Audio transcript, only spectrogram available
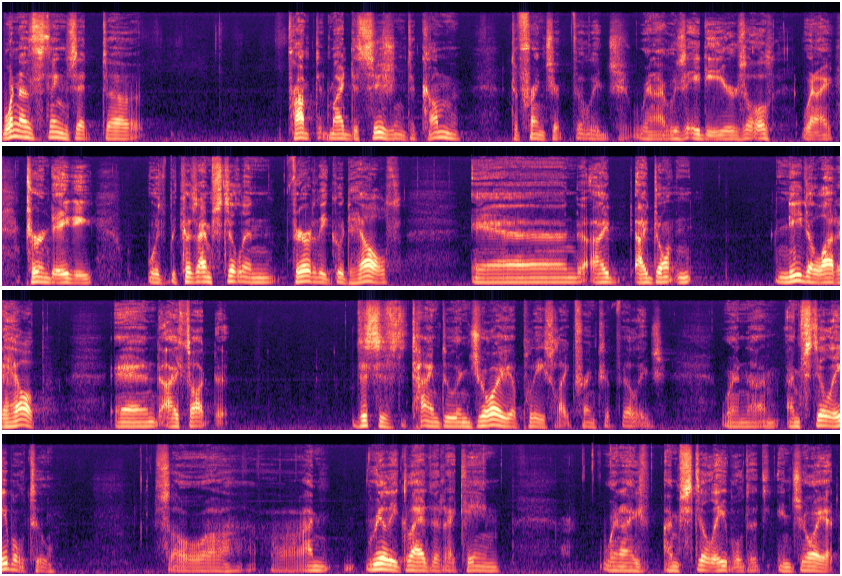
one of the things that uh, prompted my decision to come to Friendship Village when I was 80 years old, when I turned 80, was because I'm still in fairly good health and I, I don't need a lot of help. And I thought this is the time to enjoy a place like Friendship Village when I'm, I'm still able to. So uh, uh, I'm really glad that I came when I, I'm still able to enjoy it.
